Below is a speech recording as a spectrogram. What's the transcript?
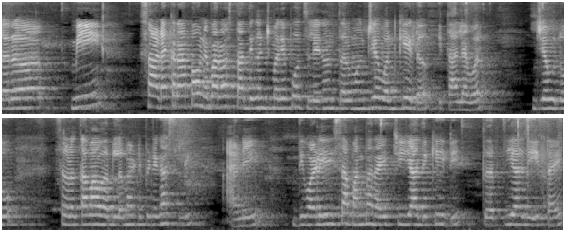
तर मी साडे अकरा पावणे बारा वाजता दिगंजमध्ये पोहोचले. नंतर मग जेवण केलं इथं आल्यावर. जेवलो सगळं काम आवरलं घासली आणि दिवाळी सामान भरायची यादी केली. तर ती यादी येत आहे.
